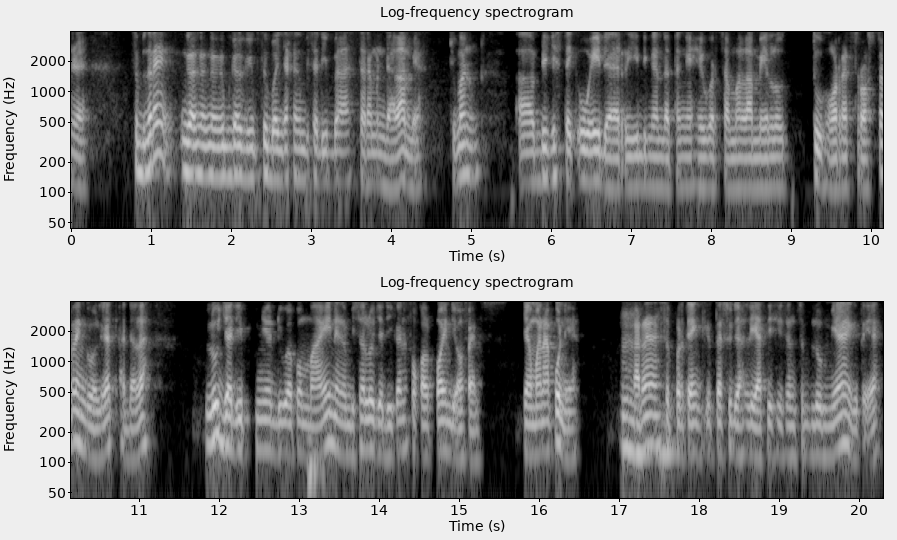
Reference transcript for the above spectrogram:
Yeah. Sebenarnya nggak nggak gitu banyak yang bisa dibahas secara mendalam ya. Cuman uh, biggest takeaway dari dengan datangnya Hayward sama Lamelo to Hornets roster yang gue lihat adalah lu jadi punya dua pemain yang bisa lu jadikan focal point di offense yang mana pun ya. Hmm. Karena seperti yang kita sudah lihat di season sebelumnya gitu ya,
